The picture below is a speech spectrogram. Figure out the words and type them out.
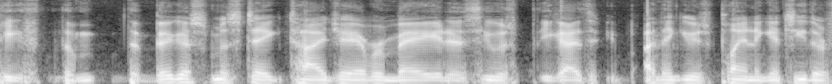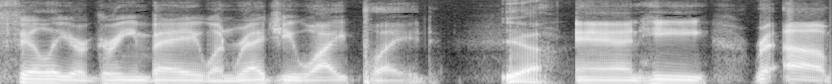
Keith, the the biggest mistake Tyji ever made is he was you guys. I think he was playing against either Philly or Green Bay when Reggie White played, Yeah. and he uh,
